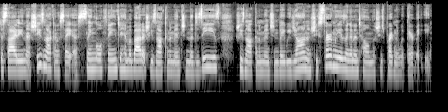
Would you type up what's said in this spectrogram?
deciding that she's not going to say a single thing to him about it. She's not going to mention the disease. She's not going to mention baby John. And she certainly isn't going to tell him that she's pregnant with their baby.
